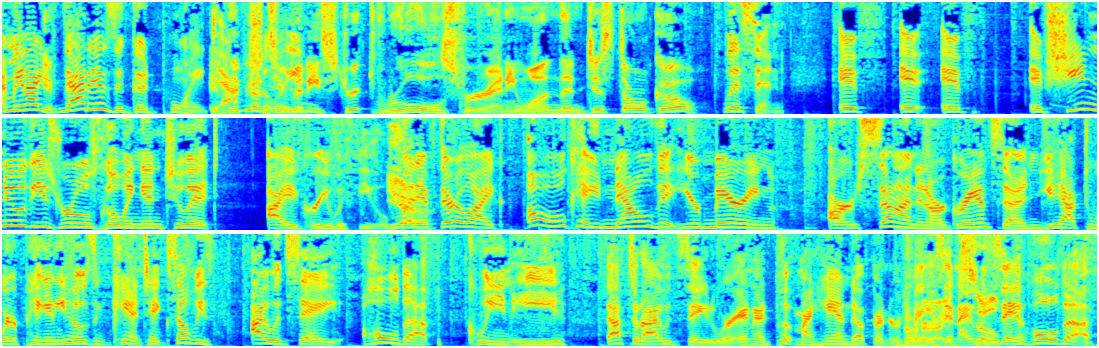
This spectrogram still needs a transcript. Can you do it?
I mean, I, If- that is a good point. If actually, they've got too many strict rules for anyone, then just don't go. listen, if if if if she knew these rules going into it, I agree with you. Yeah. But if they're like, oh, okay, now that you're marrying our son and our grandson, you have to wear pantyhose and can't take selfies. I would say, hold up, Queen E. That's what I would say to her, and I'd put my hand up in her face, right, and I so- would say, "Hold up."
